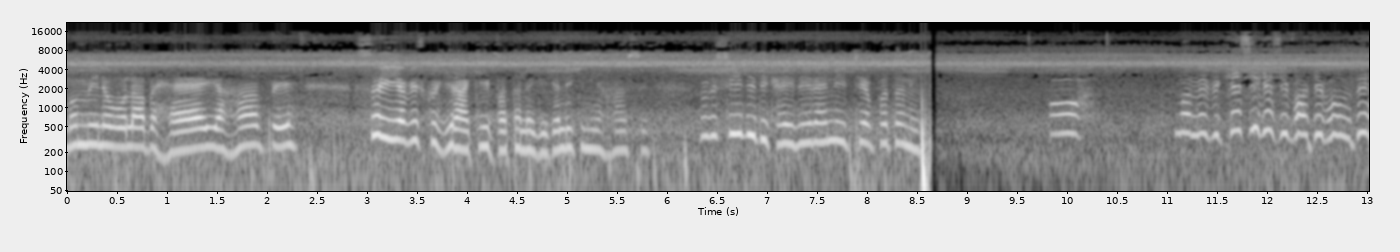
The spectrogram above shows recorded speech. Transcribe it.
मम्मी ने बोला, अब है यहाँ पे। सही, अब इसको गिरा के पता लगेगा, लेकिन यहाँ से मुझे सीधे दिखाई दे रहा है, नीचे अब पता नहीं। ओह, मम्मी भी कैसी कैसी बातें बोलते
